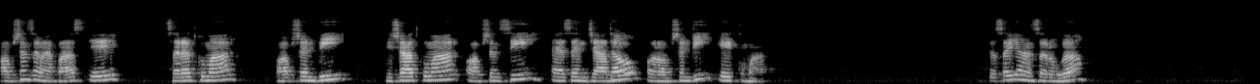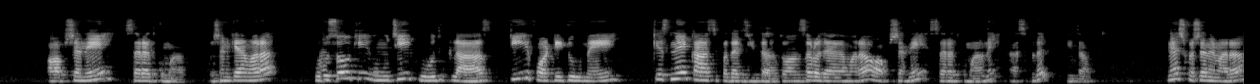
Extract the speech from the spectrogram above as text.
ऑप्शन है हमारे पास A Sharad Kumar option B Nishad Kumar option C S N Jadhav और ऑप्शन डी ए कुमार। इसका सही आंसर होगा option A Sharad Kumar. Question क्या है हमारा? पुरुषों की ऊँची कूद क्लास टी फोर्टी टू में किसने कांस्य पदक जीता? तो आंसर हो जाएगा हमारा ऑप्शन ए शरद कुमार ने कांस्य पदक जीता। नेक्स्ट क्वेश्चन है हमारा।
